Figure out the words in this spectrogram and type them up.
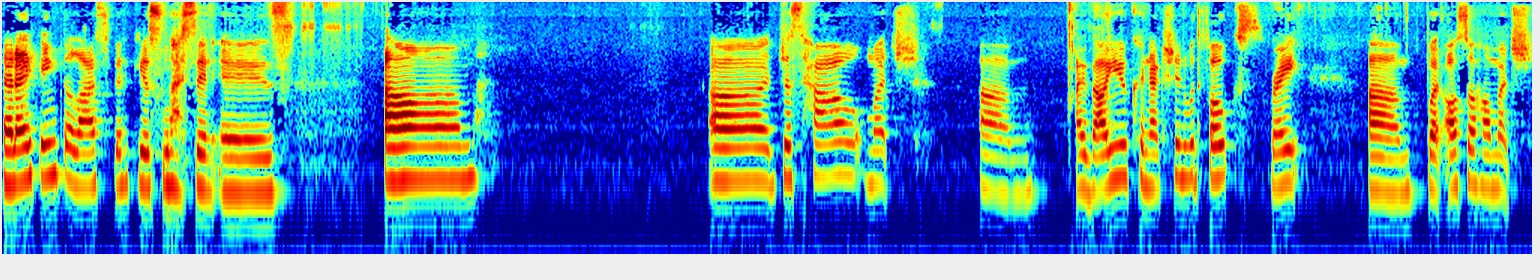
and I think the last biggest lesson is um, uh, just how much um, I value connection with folks, right? Um, but also how much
